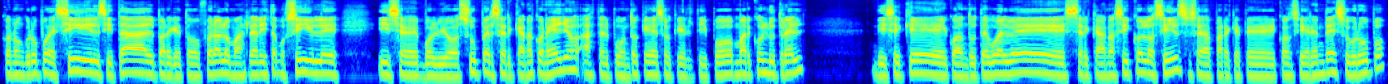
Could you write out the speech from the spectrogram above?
con un grupo de SEALs y tal, para que todo fuera lo más realista posible, y se volvió súper cercano con ellos, hasta el punto que eso, que el tipo Marcos Lutrell dice que cuando tú te vuelves cercano así con los SEALs, o sea, para que te consideren de su grupo,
